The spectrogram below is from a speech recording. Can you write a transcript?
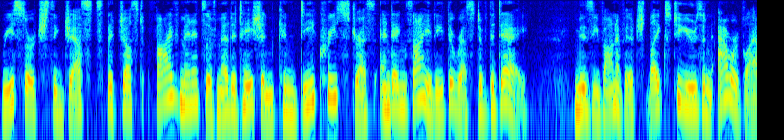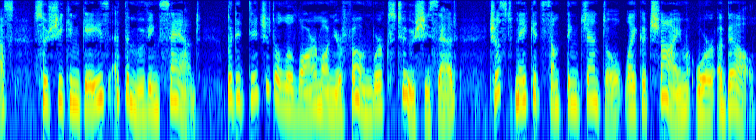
research suggests that just five minutes of meditation can decrease stress and anxiety the rest of the day. Ms. Ivanovich likes to use an hourglass so she can gaze at the moving sand, but a digital alarm on your phone works too, she said. Just make it something gentle like a chime or a bell.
